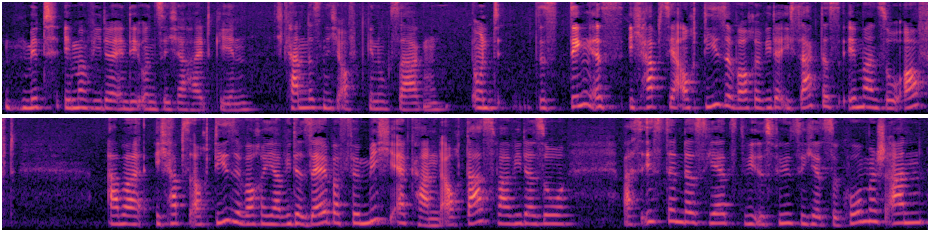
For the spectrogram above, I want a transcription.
mit immer wieder in die Unsicherheit gehen. Ich kann das nicht oft genug sagen. Und das Ding ist, ich habe es ja auch diese Woche wieder, ich sage das immer so oft, aber ich habe es auch diese Woche ja wieder selber für mich erkannt. Auch das war wieder so, was ist denn das jetzt? Wie es fühlt sich jetzt so komisch an?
